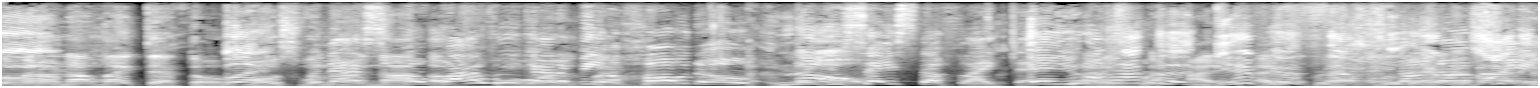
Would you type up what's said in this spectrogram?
women are not like that though. But, Most women but are not. But why we gotta be like a holdout no. when you say stuff like that? And you don't have to give yourself I, to everybody.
